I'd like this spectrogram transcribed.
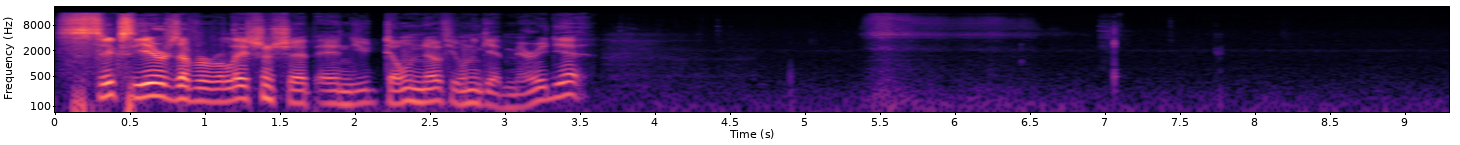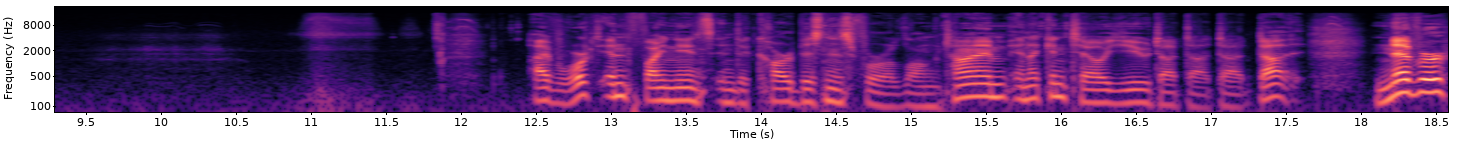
six years of a relationship and you don't know if you want to get married yet. I've worked in finance in the car business for a long time, and I can tell you dot dot dot dot never,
